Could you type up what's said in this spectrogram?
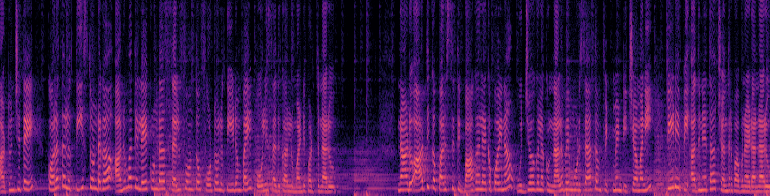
అటుంచితే కొలతలు తీస్తుండగా అనుమతి లేకుండా సెల్ ఫోన్తో ఫోటోలు తీయడంపై పోలీస్ అధికారులు మండిపడుతున్నారు. నాడు ఆర్థిక పరిస్థితి బాగాలేకపోయినా ఉద్యోగులకు నలభై మూడు శాతం ఫిట్మెంట్ ఇచ్చామని టీడీపీ అధినేత చంద్రబాబు నాయుడు అన్నారు.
